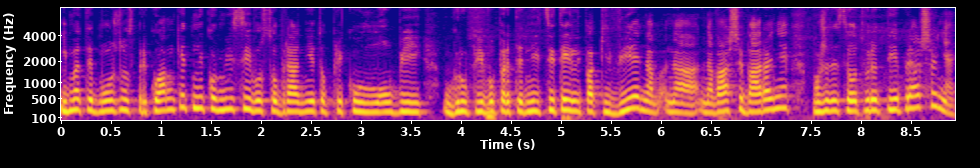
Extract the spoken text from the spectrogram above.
имате можност преку анкетни комисии во собранието, преку лоби, групи во претениците или пак и вие на, на, на ваше барање може да се отворат тие прашања,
